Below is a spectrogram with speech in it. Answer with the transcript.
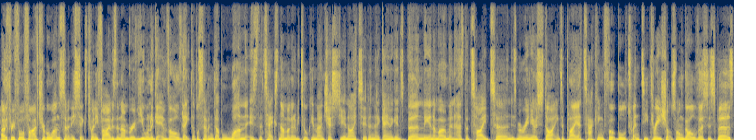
0345 triple one seventy six twenty five is the number if you want to get involved. Eight double seven double one is the text number. Going to be talking Manchester United and their game against Burnley in a moment. Has the tide turned? Is Mourinho starting to play attacking football? Twenty three shots on goal versus Spurs.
